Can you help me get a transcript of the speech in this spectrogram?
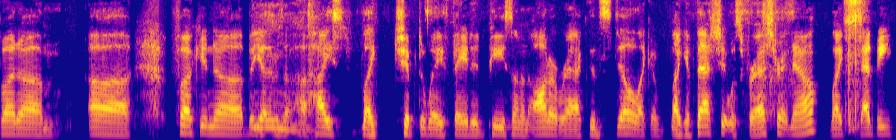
but um, uh, fucking uh, but yeah, there was a, a Mm. heist like chipped away faded piece on an auto rack. That's still like a like if that shit was fresh right now, like that'd be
